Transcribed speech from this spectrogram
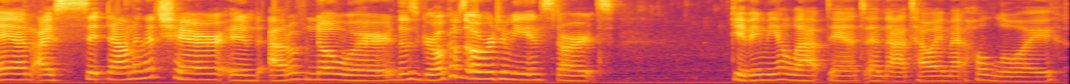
And I sit down in a chair, and out of nowhere, this girl comes over to me and starts giving me a lap dance, and that's how I met Halloy.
